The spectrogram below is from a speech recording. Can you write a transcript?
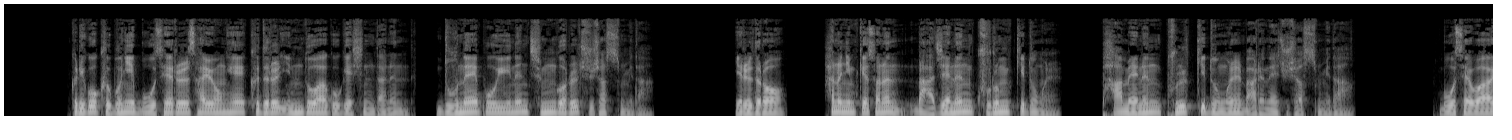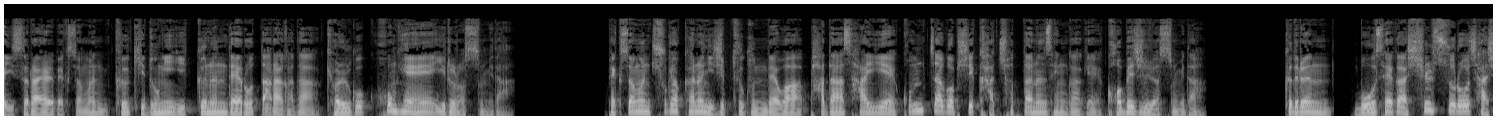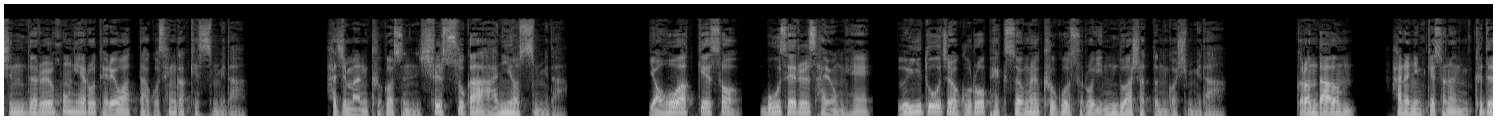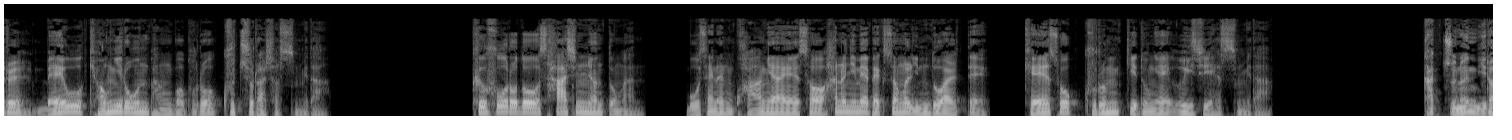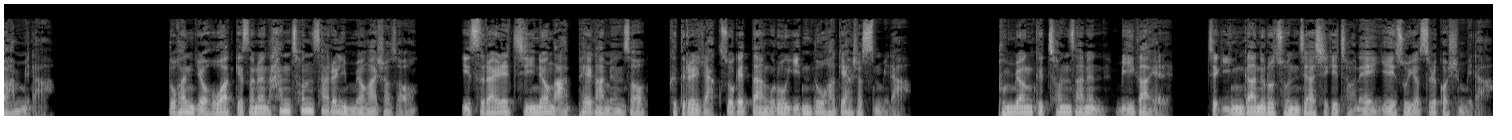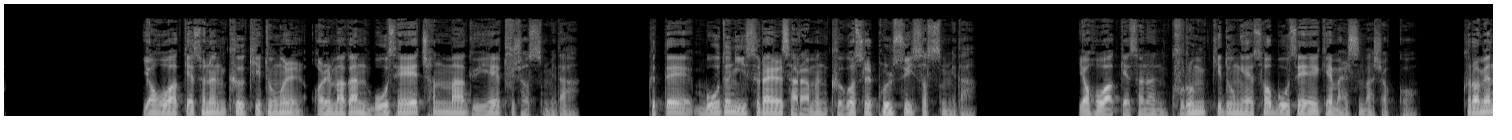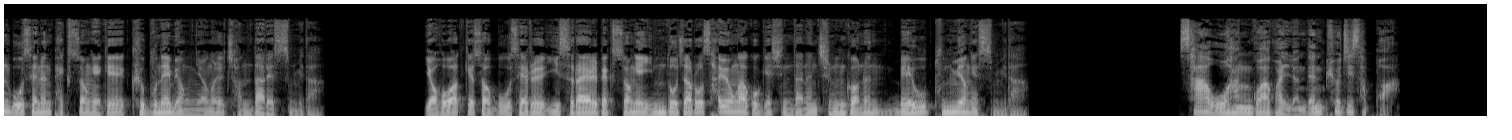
그리고 그분이 모세를 사용해 그들을 인도하고 계신다는 눈에 보이는 증거를 주셨습니다. 예를 들어 하느님께서는 낮에는 구름 기둥을, 밤에는 불 기둥을 마련해 주셨습니다. 모세와 이스라엘 백성은 그 기둥이 이끄는 대로 따라가다 결국 홍해에 이르렀습니다. 백성은 추격하는 이집트 군대와 바다 사이에 꼼짝없이 갇혔다는 생각에 겁에 질렸습니다. 그들은 모세가 실수로 자신들을 홍해로 데려왔다고 생각했습니다. 하지만 그것은 실수가 아니었습니다. 여호와께서 모세를 사용해 의도적으로 백성을 그곳으로 인도하셨던 것입니다. 그런 다음 하느님께서는 그들을 매우 경이로운 방법으로 구출하셨습니다. 그 후로도 40년 동안 모세는 광야에서 하느님의 백성을 인도할 때 계속 구름 기둥에 의지했습니다. 각 주는 이러합니다. 또한 여호와께서는 한 천사를 임명하셔서 이스라엘 진영 앞에 가면서 그들을 약속의 땅으로 인도하게 하셨습니다. 분명 그 천사는 미가엘, 즉 인간으로 존재하시기 전에 예수였을 것입니다. 여호와께서는 그 기둥을 얼마간 모세의 천막 위에 두셨습니다. 그때 모든 이스라엘 사람은 그것을 볼 수 있었습니다. 여호와께서는 구름 기둥에서 모세에게 말씀하셨고, 그러면 모세는 백성에게 그분의 명령을 전달했습니다. 여호와께서 모세를 이스라엘 백성의 인도자로 사용하고 계신다는 증거는 매우 분명했습니다. 사오항과 관련된 표지 사화.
